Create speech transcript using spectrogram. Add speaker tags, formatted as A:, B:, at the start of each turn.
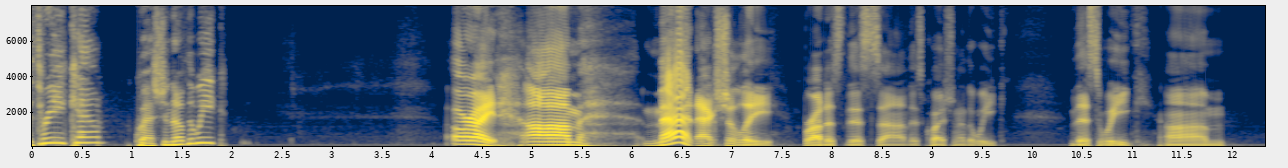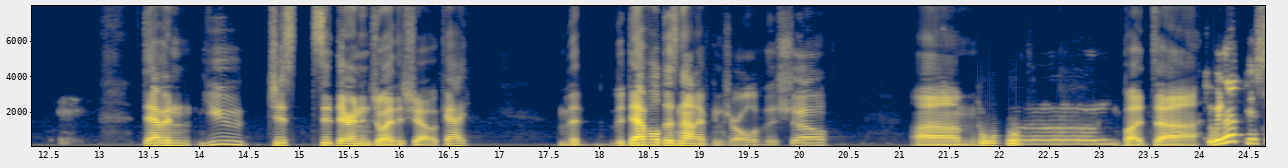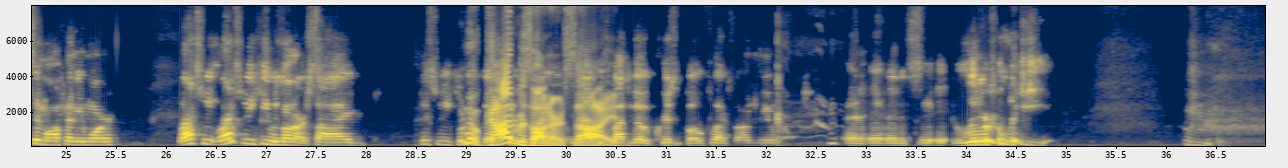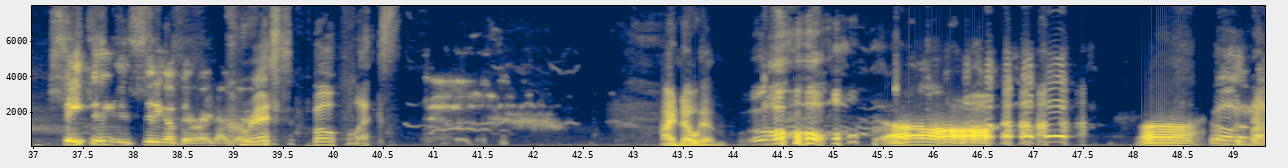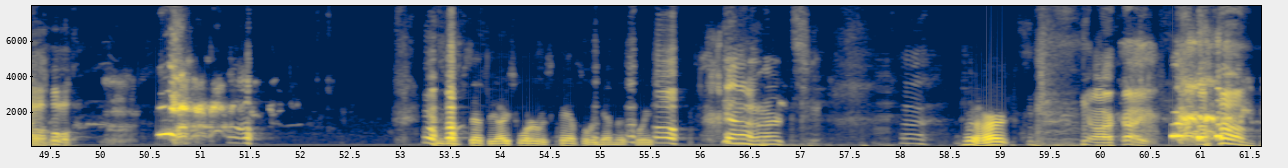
A: The three count question of the week.
B: All right. Um, Matt actually brought us this uh, this question of the week this week. Um, Devin, you just sit there and enjoy the show, okay? the The devil does not have control of this show. Um,
C: Um,
B: but uh,
C: can we not piss him off anymore? Last week, last week he was on our side. This week,
B: Well, no, God was on our
C: violent, he's
B: side.
C: About to go Chris Bowflex on you, and, and, and it's it, it literally Satan is sitting up there right now going,
B: Chris Bowflex.
D: I know him.
B: Oh,
E: Oh, uh,
B: oh
E: doesn't surprise me.
B: no.
E: He's upset the ice water was canceled again this week.
B: Oh, that hurts.
E: It hurts.
B: All right. Um,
